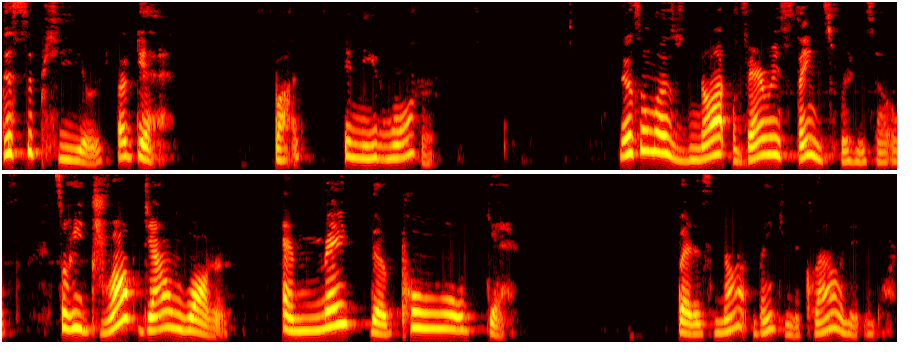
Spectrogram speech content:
disappeared again. But it needs water. Wilson was not very thanks for himself, so he dropped down water and made the pool again. But it's not making the cloud anymore.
